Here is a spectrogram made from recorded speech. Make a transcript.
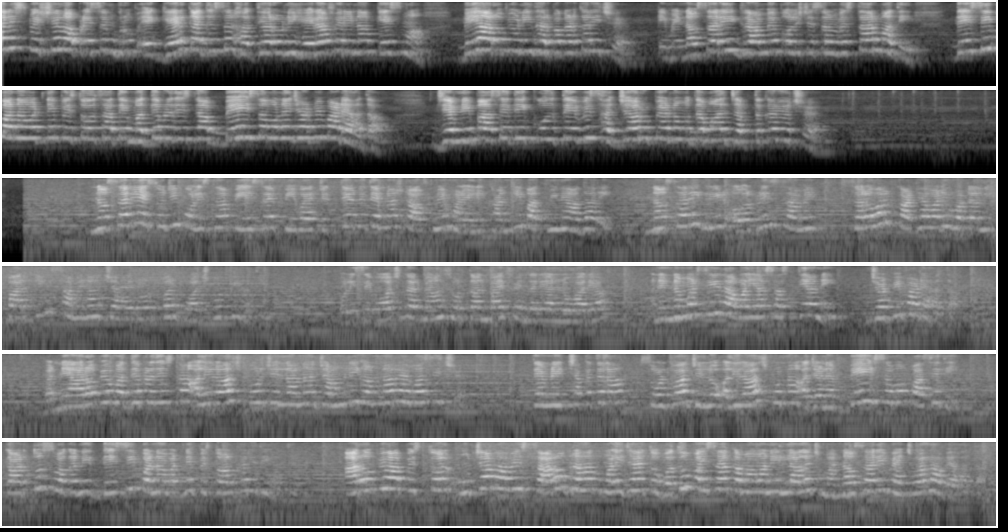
Navsari special operation group એક ગેરકાયદેસર હથિયારોની હેરાફેરીના કેસમાં બે આરોપીઓની ધરપકડ કરી છે. ટીમે નવસારી ગ્રામ્ય પોલીસ સ્ટેશન વિસ્તારમાંથી દેશી બનાવટની પિસ્તોલ સાથે મધ્યપ્રદેશના બે ઇસમોને ઝડપી પાડ્યા હતા. જેમની પાસેથી કુલ ત્રેવીસ હજાર રૂપિયાનો મુદ્દામાલ જપ્ત કર્યો છે. નવસારી એસઓજી પોલીસના પીએસઆઈ પીવાય ચિત્તે અને તેમના સ્ટાફને મળેલી ખાનગી બાતમીને આધારે નવસારી ગ્રીડ ઓવરબ્રિજ સામે સરોવર કાઠિયાવાડી હોટલની પાર્કિંગ સામેના જાહેર રોડ પર વોચ ગોઠવી હતી. પોલીસે વોચ દરમિયાન સુલતાનભાઈ ફેંદરિયા લોહારિયા અને નમરસિંહ રાવળિયા સસ્તિયાને ઝડપી પાડ્યા હતા. બંને આરોપીઓ મધ્યપ્રદેશના અલીરાજપુર જિલ્લાના જામલી ગામના રહેવાસી છે. તેમણે છકતલા સોંડવા જિલ્લો અલીરાજપુરના અજાણ્યા બે ઈસમો પાસેથી કારતૂસ વગરની દેશી બનાવટની પિસ્તોલ ખરીદી હતી. આરોપીઓ આ પિસ્તોલ ઊંચા ભાવે સારો ગ્રાહક મળી જાય તો વધુ પૈસા કમાવાની લાલચમાં નવસારી વેચવા લાવ્યા હતા.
